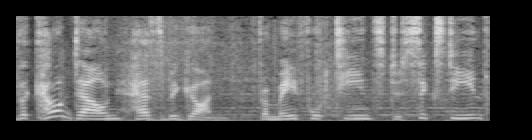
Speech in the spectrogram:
The countdown has begun. From May 14th to 16th,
